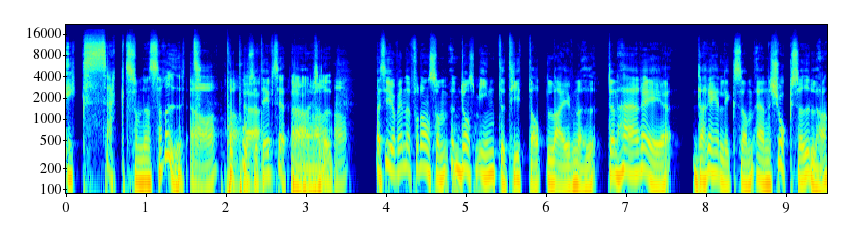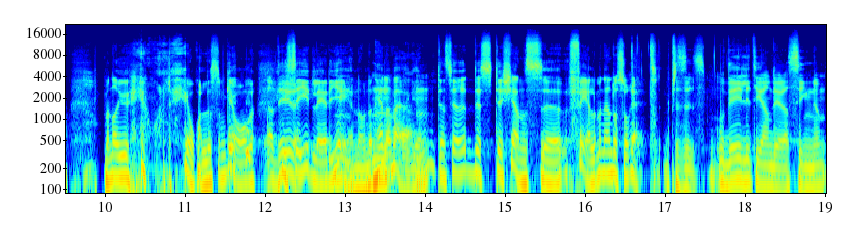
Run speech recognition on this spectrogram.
exakt som den ser ut. Ja, På ett positivt sätt. Absolut. Alltså jag vet inte, för de som, de som inte tittar live nu. Den här är, där är liksom en tjock sula, men det är ju hål, hål som går Ja, i sidled igenom den hela Mm. vägen. Mm. Den ser, det, det känns eh, fel, men ändå så rätt. Precis, och det är lite grann deras signum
